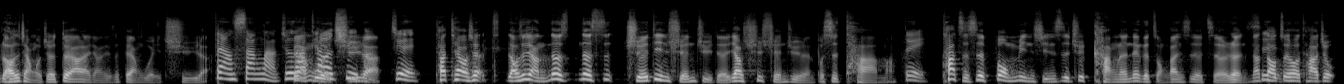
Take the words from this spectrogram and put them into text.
老实讲，我觉得对他来讲也是非常委屈了。非常伤啦，就是他跳去了，对他跳下，老实讲，那那是决定选举的，要去选举人不是他嘛？对他只是奉命行事去扛了那个总干事的责任。那到最后，他就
